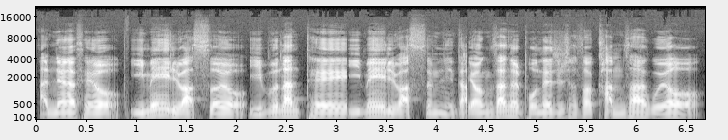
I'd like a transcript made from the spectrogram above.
안녕하세요. 이메일이 왔어요. 이분한테 이메일이 왔습니다. 영상을 보내주셔서 감사하고요.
